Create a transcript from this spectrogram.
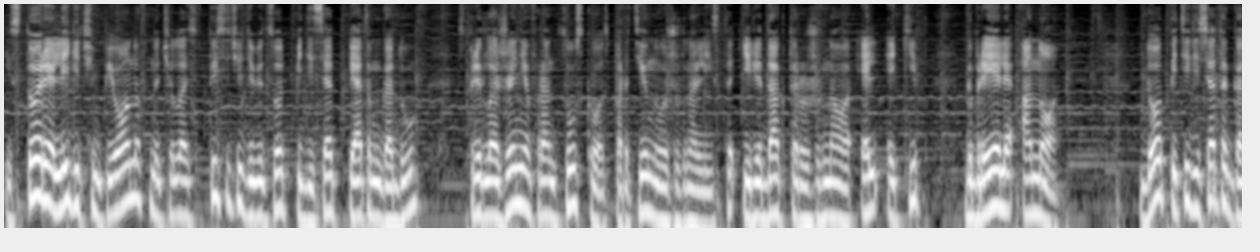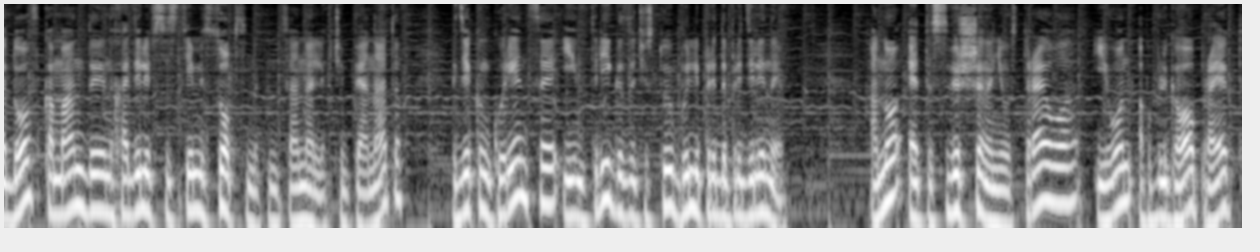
история Лиги чемпионов началась в 1955 году с предложения французского спортивного журналиста и редактора журнала «Эль Экип» Габриэля Ано. До 50-х годов команды находились в системе собственных национальных чемпионатов, где конкуренция и интрига зачастую были предопределены. Оно это совершенно не устраивало, и он опубликовал проект,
